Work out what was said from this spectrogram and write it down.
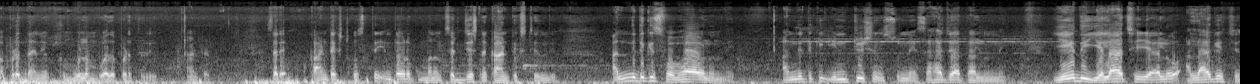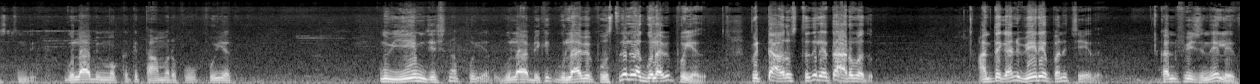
అప్పుడు దాని యొక్క మూలం బోధపడుతుంది అంటాడు. సరే కాంటెక్స్ట్కి వస్తే ఇంతవరకు మనం సెట్ చేసిన కాంటెక్స్ట్ ఏంది? అన్నిటికీ స్వభావాలు ఉన్నాయి అన్నిటికీ ఇంట్యూషన్స్ ఉన్నాయి సహజాతాలు ఉన్నాయి ఏది ఎలా చేయాలో అలాగే చేస్తుంది. గులాబీ మొక్కకి తామర పువ్వు పూయదు. నువ్వు ఏం చేసినా పూయదు. గులాబీకి గులాబీ పూస్తుంది లేదా గులాబీ పూయదు. పిట్ట అరుస్తుంది లేదా అరవదు. అంతేగాని వేరే పని చేయదు. కన్ఫ్యూజనే లేదు.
